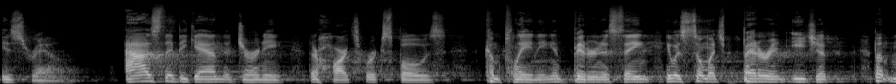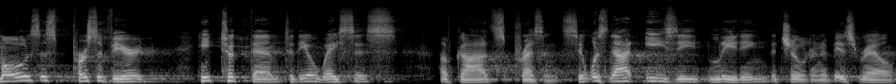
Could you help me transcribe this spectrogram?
Israel. As they began the journey, their hearts were exposed complaining and bitterness, saying it was so much better in Egypt. But Moses persevered. He took them to the oasis of God's presence. It was not easy leading the children of Israel,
